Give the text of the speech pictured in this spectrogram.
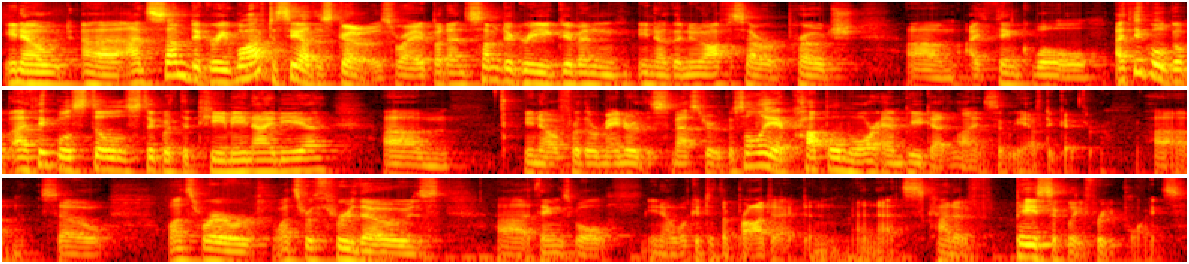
you know, uh, on some degree, we'll have to see how this goes, right? But on some degree, given you know the new office hour approach, Um, I think we'll I think we'll go I think we'll still stick with the teaming idea. Um, you know, for the remainder of the semester, there's only a couple more MP deadlines that we have to get through. Um, so once we're once we're through those, uh, things will you know we'll get to the project and and that's kind of basically free points.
